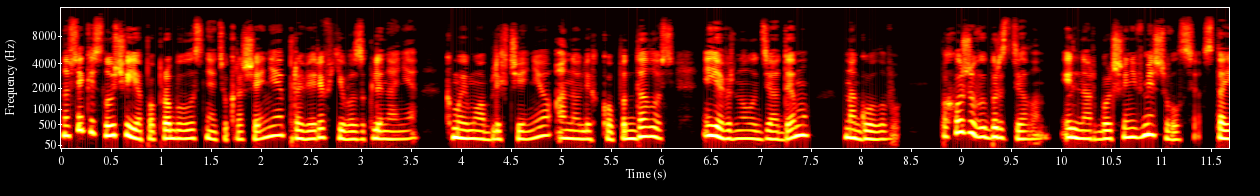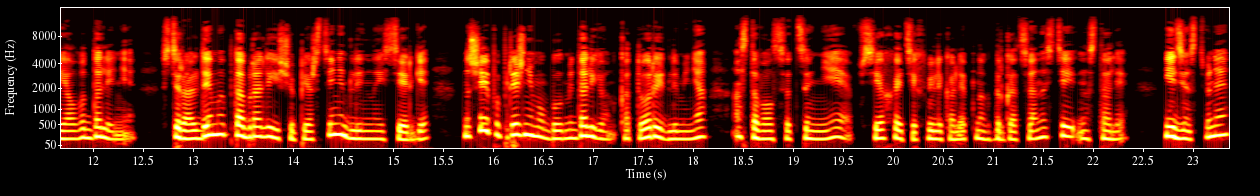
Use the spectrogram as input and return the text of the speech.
На всякий случай я попробовала снять украшение, проверив его заклинание. К моему облегчению оно легко поддалось, и я вернула диадему на голову. Похоже, выбор сделан. Ильнар больше не вмешивался, стоял в отдалении. С Тиральдой мы подобрали еще перстень и длинные серьги. На шее по-прежнему был медальон, который для меня оставался ценнее всех этих великолепных драгоценностей на столе. Единственное,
